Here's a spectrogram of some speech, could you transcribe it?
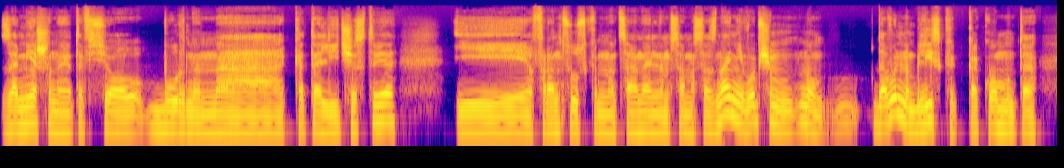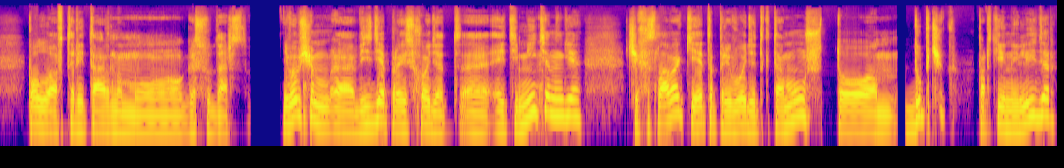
Замешано это все бурно на католичестве и французском национальном самосознании. В общем, ну, довольно близко к какому-то полуавторитарному государству. И, в общем, э, везде происходят э, эти митинги. В Чехословакии это приводит к тому, что Дубчик, партийный лидер,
